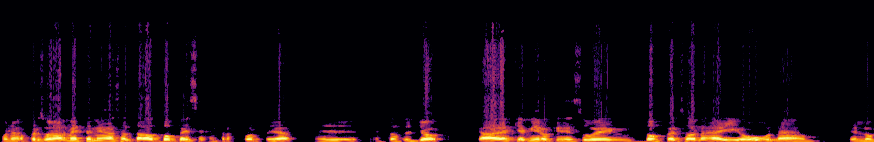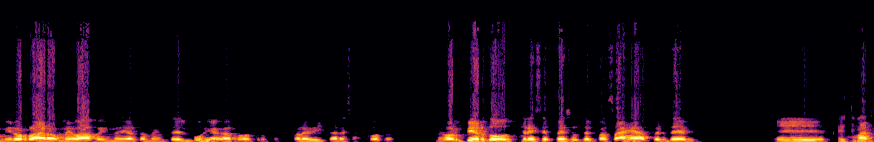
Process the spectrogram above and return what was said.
Bueno, personalmente me han asaltado dos veces en transporte, ¿ya? Eh, entonces yo, cada vez que miro que se suben dos personas ahí o una, que lo miro raro, me bajo inmediatamente del bus y agarro otro, pues, para evitar esas cosas. Mejor pierdo 13 pesos del pasaje a perder eh, más,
